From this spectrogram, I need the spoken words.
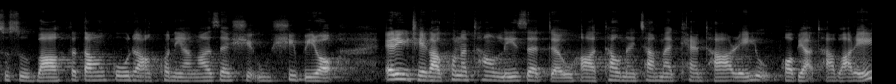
စုစုပေါင်း19958ဦးရှိပြီးတော့အဲ့ဒီအထက်က9040တူဟာထောင်နိုင်ချမှတ်ခံထားရတယ်လို့ဖော်ပြထားပါတယ်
